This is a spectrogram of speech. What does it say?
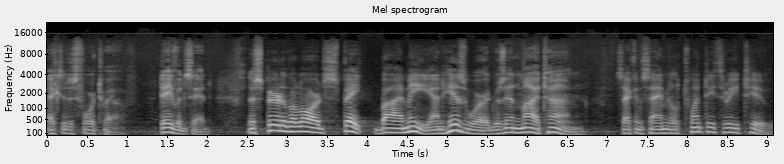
Exodus 4:12. David said, The Spirit of the Lord spake by me, and his word was in my tongue. 2 Samuel 23 2.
